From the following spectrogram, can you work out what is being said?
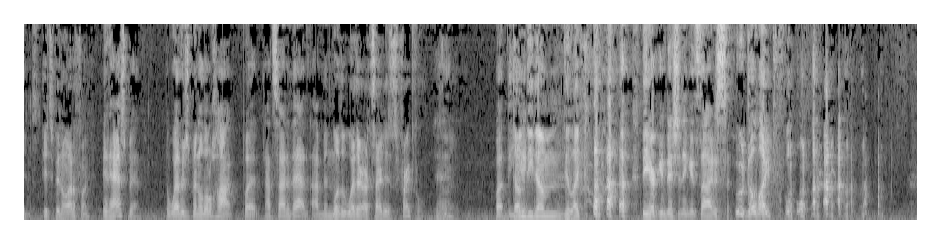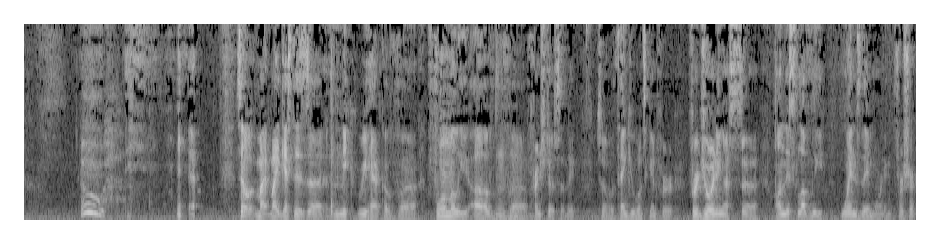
It's, it's been a lot of fun. it has been. The weather's been a little hot, but outside of that, I've been. Well, the weather outside is frightful. isn't Yeah. it? but the Dum de dum delightful. the air conditioning inside is so delightful. Ooh. yeah. So my, my guest is uh, Nick Rehak of uh, formerly of uh, French Toast Sunday. So thank you once again for for joining us uh, on this lovely Wednesday morning. For sure.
